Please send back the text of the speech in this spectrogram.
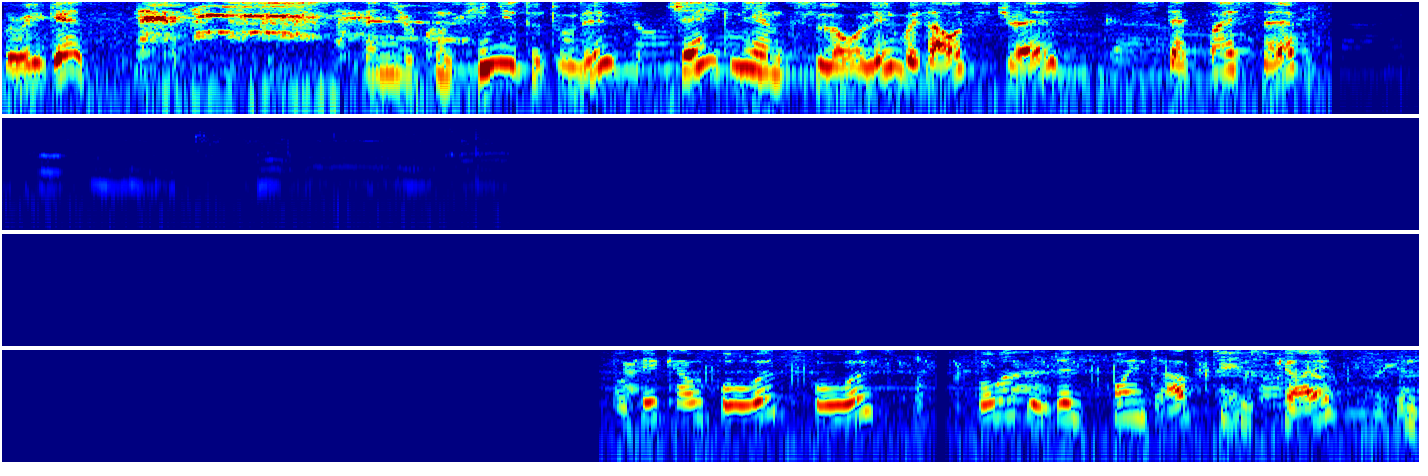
we will get. Then you continue to do this gently and slowly without stress, step by step. Okay, come forwards, forwards, forwards, and then point up to the sky and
